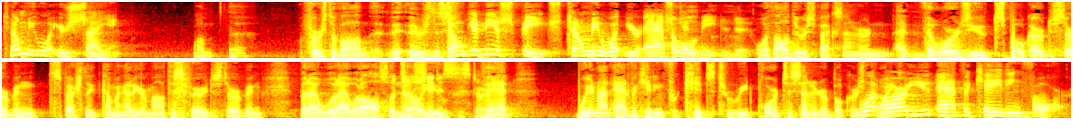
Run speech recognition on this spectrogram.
Tell me what you're saying. Well, uh, first of all, th- there's this. Don't give me a speech. Tell me what you're asking will, me to do. With all due respect, Senator, uh, the words you spoke are disturbing, especially coming out of your mouth is very disturbing. But I, what I would also well, no tell you that we're not advocating for kids to read porn, to Senator Booker's what point. What are you advocating for?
